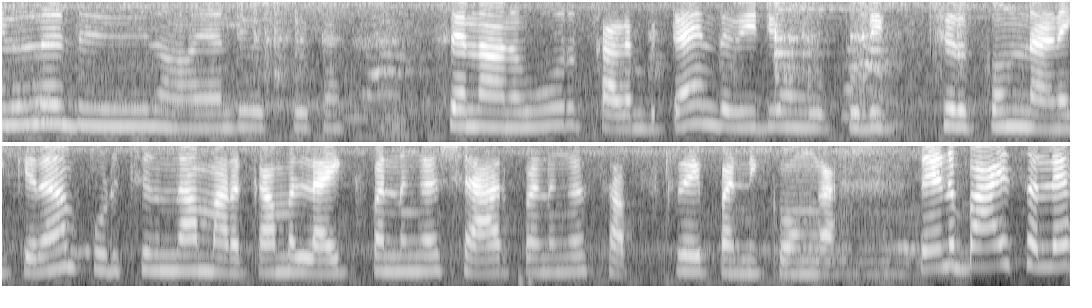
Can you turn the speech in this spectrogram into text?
இல்லடி நான் ஏன்டி வச்சுருக்கேன்? சரி நான் ஊருக்கு கிளம்பிட்டேன். இந்த வீடியோ உங்களுக்கு பிடிச்சிருக்கும்னு நினைக்கிறேன். பிடிச்சிருந்தா மறக்காமல் லைக் பண்ணுங்கள் ஷேர் பண்ணுங்கள் சப்ஸ்கிரைப் பண்ணிக்கோங்க. ரெண்டு பாய் சொல்லு.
